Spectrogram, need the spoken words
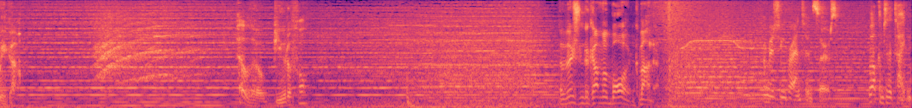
we go. Hello, beautiful. Permission to come aboard, Commander. Permission granted, sirs. Welcome to the Titan.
